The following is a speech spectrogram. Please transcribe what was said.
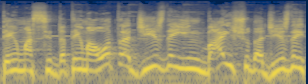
Tem uma cidade, tem uma outra Disney embaixo da Disney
